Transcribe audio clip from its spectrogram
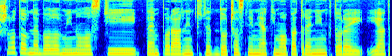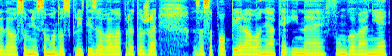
Šrotovné bolo v minulosti temporárnym, teda dočasným nejakým opatrením, ktoré ja teda osobne som ho dosť kritizovala, pretože zasa popieralo nejaké iné fungovanie.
